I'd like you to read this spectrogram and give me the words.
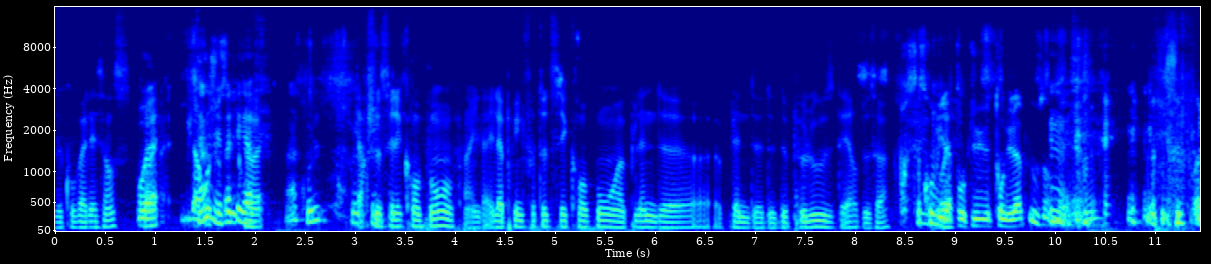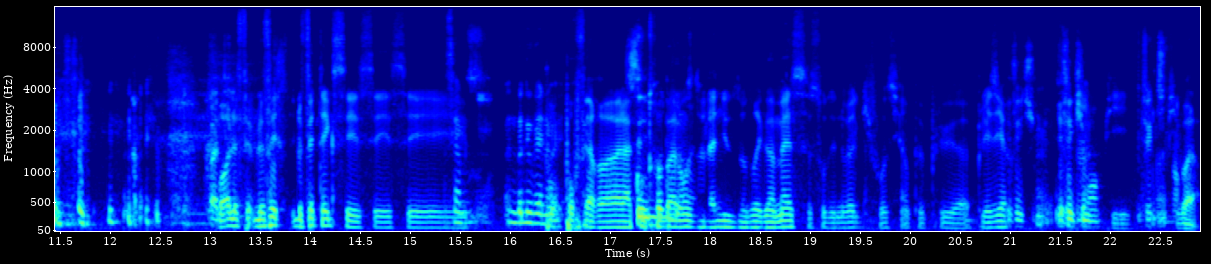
de convalescence. Ouais, il a rechaussé les gaffe. Ah, cool. Il a rechaussé les crampons. Enfin, il a, il a, pris une photo de ses crampons pleines de, pleine de, de, de, pelouse, d'air, tout ça. Ça se trouve, il a tondu, tondu la pelouse. Hein, bon, le, fait, le, fait, le fait est que c'est. C'est une bonne nouvelle. Pour, pour faire euh, la contrebalance de la news d'André Gomez, ce sont des nouvelles qui font aussi un peu plus euh, plaisir. Effectivement. Effectivement. Puis, Effectivement. voilà.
